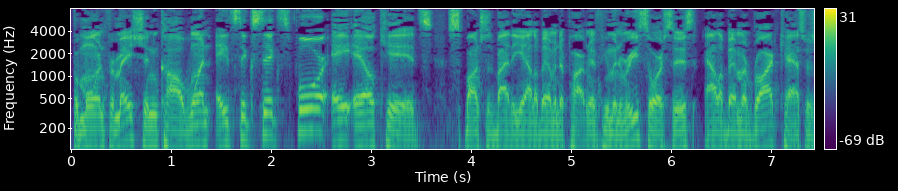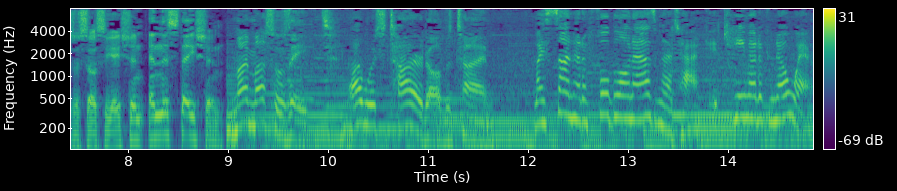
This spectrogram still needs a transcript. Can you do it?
For more information, call 1-866-4AL-KIDS. Sponsored by the Alabama Department of Human Resources, Alabama Broadcasters Association, and this station. My muscles ached. I was tired all the time. My son had a full-blown asthma attack. It came out of nowhere.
